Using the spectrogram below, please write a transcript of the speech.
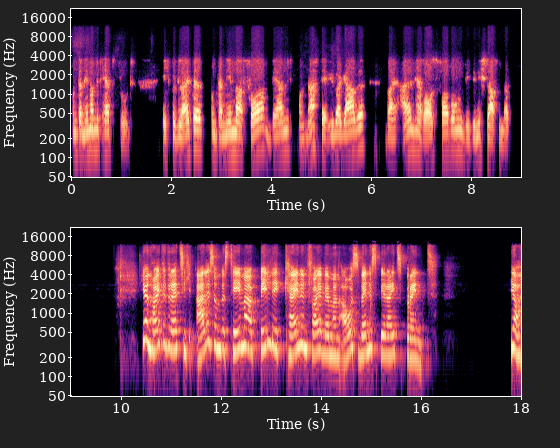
Unternehmer mit Herzblut. Ich begleite Unternehmer vor, während und nach der Übergabe bei allen Herausforderungen, die sie nicht schlafen lassen. Ja, und heute dreht sich alles um das Thema, bilde keinen Feuerwehrmann aus, wenn es bereits brennt. Ja,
